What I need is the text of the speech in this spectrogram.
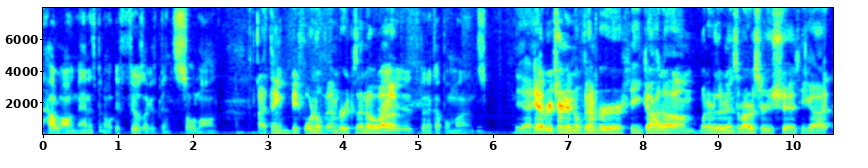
how long, man? It's been, it feels like it's been so long, I think before November because I know. right? Uh, it's been a couple months. Yeah, he had returned in November. He got um whenever they're doing Survivor Series shit, he got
